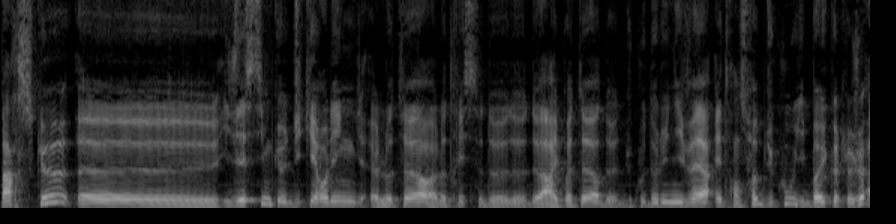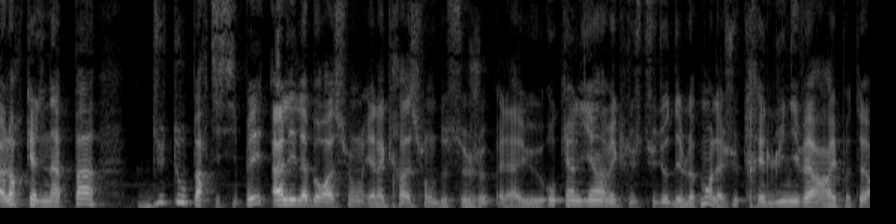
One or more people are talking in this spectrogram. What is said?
parce que euh, ils estiment que J.K. Rowling, l'auteur, l'autrice de, Harry Potter, du coup de l'univers, est transphobe. Du coup, ils boycottent le jeu, alors qu'elle n'a pas du tout participé à l'élaboration et à la création de ce jeu. Elle a eu aucun lien avec le studio de développement. Elle a juste créé l'univers Harry Potter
